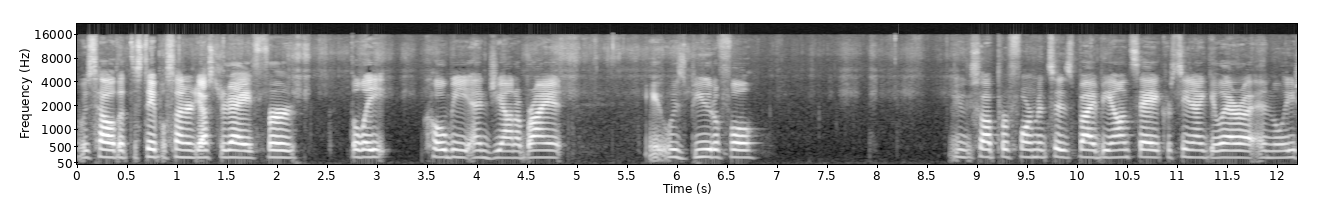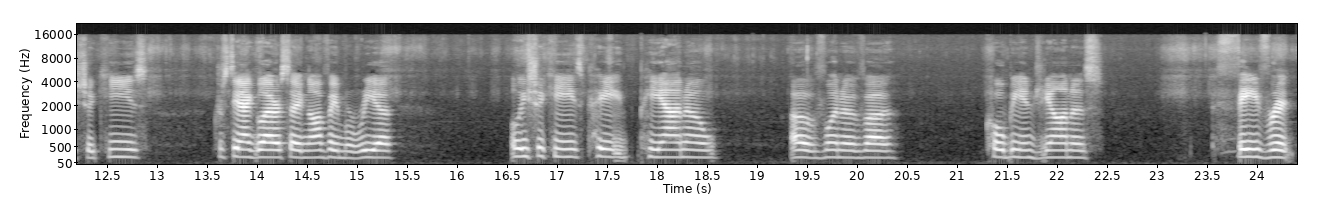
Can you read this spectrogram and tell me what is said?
was held at the Staples Center yesterday for the late Kobe and Gianna Bryant. It was beautiful. You saw performances by Beyonce, Christina Aguilera, and Alicia Keys. Christina Aguilera sang Ave Maria. Alicia Keys played piano of one of uh, Kobe and Gianna's favorite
